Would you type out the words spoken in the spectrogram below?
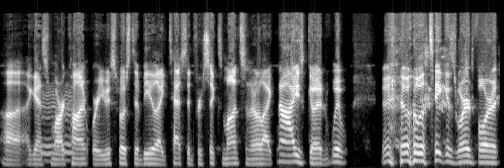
uh, against Mark Mhm. Hunt, where he was supposed to be like tested for six months, and they're like, "Nah, he's good. We, we'll take his word for it."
